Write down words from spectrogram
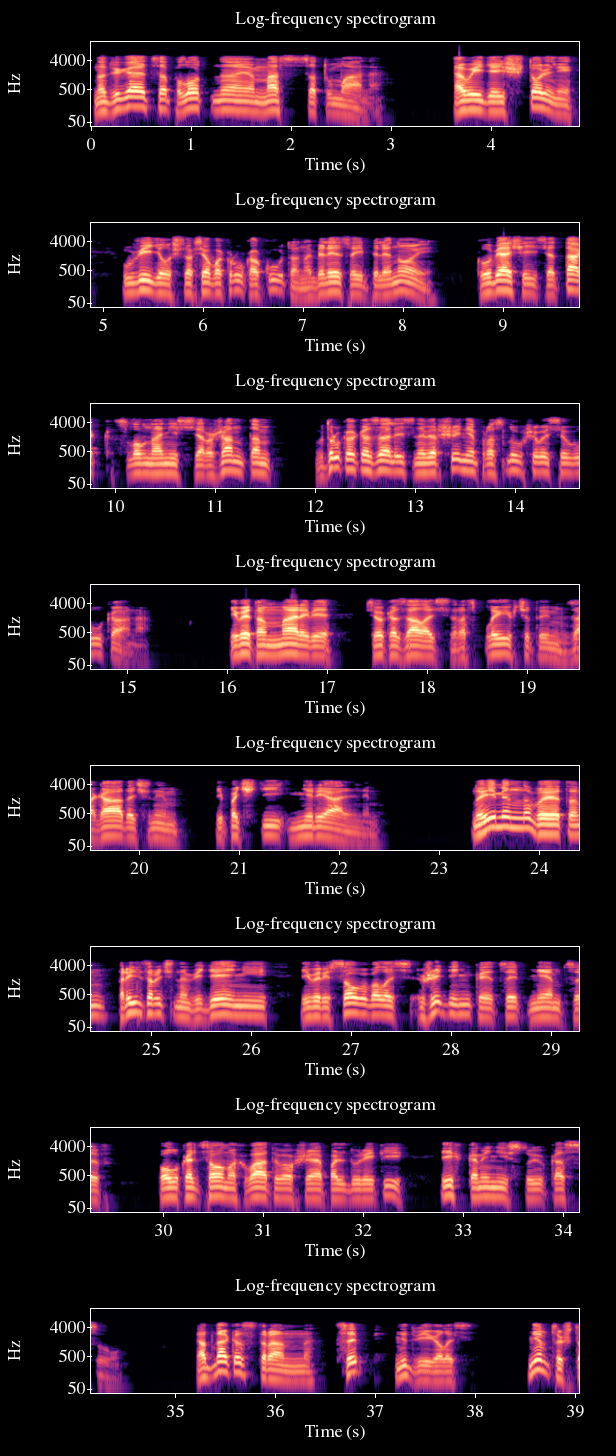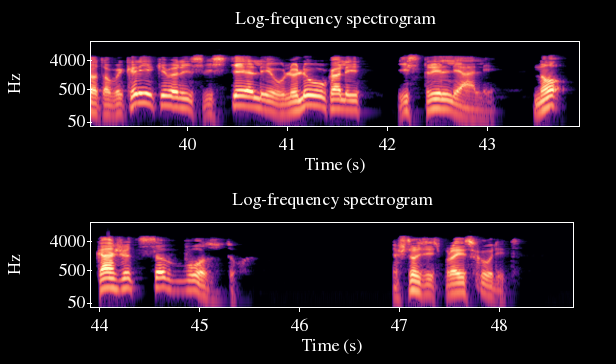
надвигается плотная масса тумана. А выйдя из штольни, увидел, что все вокруг окутано белесой пеленой, клубящейся так, словно они с сержантом вдруг оказались на вершине проснувшегося вулкана. И в этом мареве все казалось расплывчатым, загадочным и почти нереальным. Но именно в этом призрачном видении и вырисовывалась жиденькая цепь немцев, полукольцом охватывавшая по льду реки их каменистую косу. Однако странно, цепь не двигалась. Немцы что-то выкрикивали, свистели, улюлюкали и стреляли, но, кажется, в воздух. Что здесь происходит?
